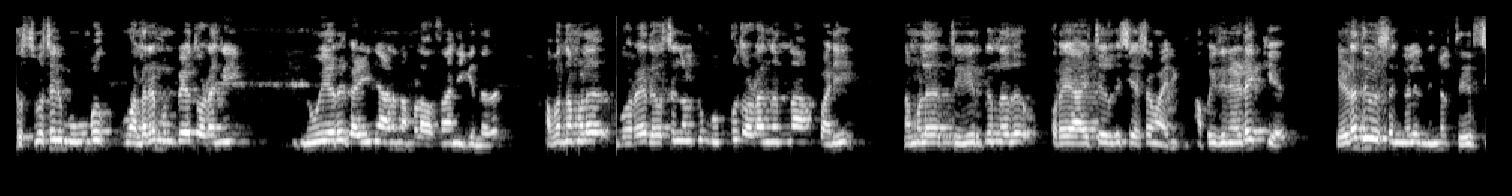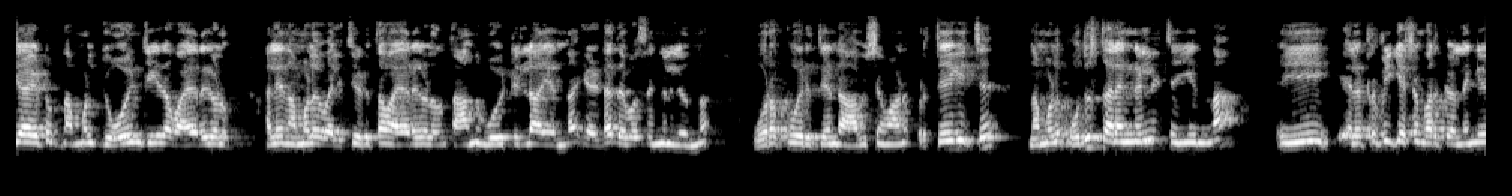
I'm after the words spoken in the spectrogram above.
ക്രിസ്മസിന് മുമ്പ് വളരെ മുമ്പേ തുടങ്ങി ന്യൂ ഇയർ കഴിഞ്ഞാണ് നമ്മൾ അവസാനിക്കുന്നത്. അപ്പം നമ്മൾ കുറേ ദിവസങ്ങൾക്ക് മുമ്പ് തുടങ്ങുന്ന പണി നമ്മൾ തീർക്കുന്നത് കുറേ ആഴ്ചകൾക്ക് ശേഷമായിരിക്കും. അപ്പോൾ ഇതിനിടയ്ക്ക് ഇട ദിവസങ്ങളിൽ നിങ്ങൾ തീർച്ചയായിട്ടും നമ്മൾ ജോയിൻ ചെയ്ത വയറുകളും അല്ലെങ്കിൽ നമ്മൾ വലിച്ചെടുത്ത വയറുകളൊന്നും താന്നു പോയിട്ടില്ല എന്ന് ഇട ദിവസങ്ങളിലൊന്ന് ഉറപ്പുവരുത്തേണ്ട ആവശ്യമാണ്. പ്രത്യേകിച്ച് നമ്മൾ പൊതുസ്ഥലങ്ങളിൽ ചെയ്യുന്ന ഈ ഇലക്ട്രിഫിക്കേഷൻ വർക്ക് അല്ലെങ്കിൽ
